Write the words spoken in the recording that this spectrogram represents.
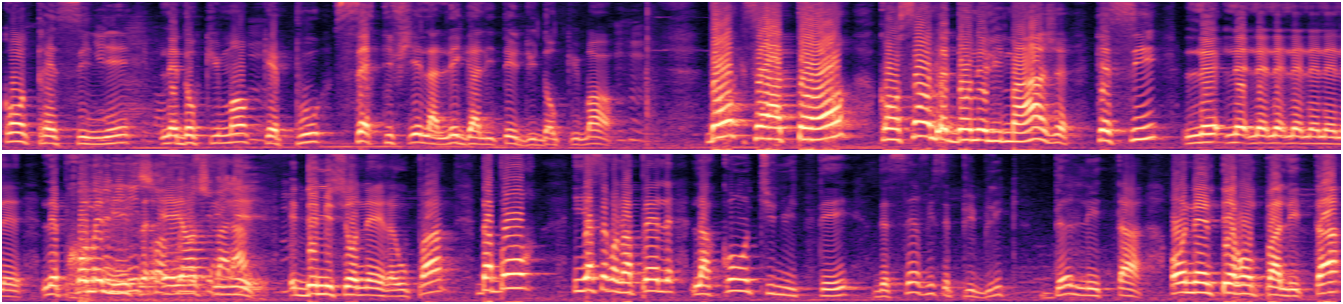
contre-signé les documents que pour certifier la légalité du document. Donc, c'est à tort qu'on semble donner l'image que si les, les, premiers ministres ayant signé, démissionnaires ou pas, d'abord, il y a ce qu'on appelle la continuité des services publics de l'État. On n'interrompt pas l'État,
